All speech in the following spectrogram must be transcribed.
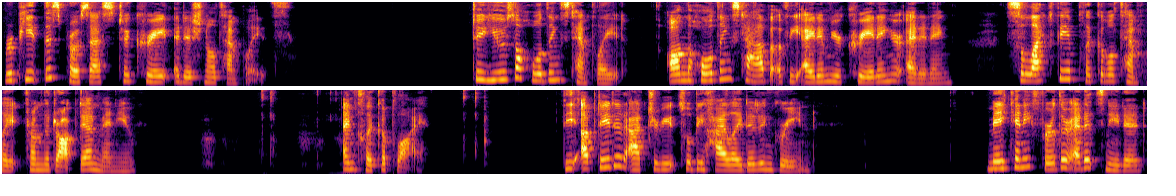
Repeat this process to create additional templates. To use a holdings template, on the Holdings tab of the item you're creating or editing, select the applicable template from the drop-down menu and click Apply. The updated attributes will be highlighted in green. Make any further edits needed,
